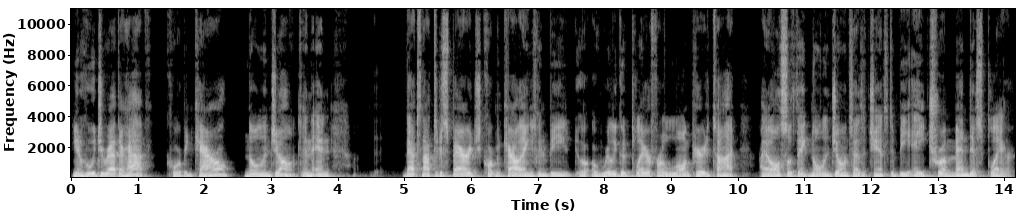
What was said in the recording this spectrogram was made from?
you know, who would you rather have? Corbin Carroll Nolan Jones. And and that's not to disparage Corbin Carroll. I think he's going to be a, a really good player for a long period of time. I also think Nolan Jones has a chance to be a tremendous player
